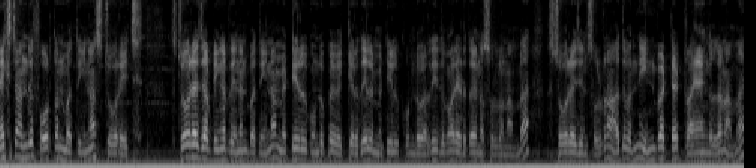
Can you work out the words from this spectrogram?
நெக்ஸ்ட் வந்து ஃபோர்த் ஒன் பார்த்தீங்கன்னா ஸ்டோரேஜ் ஸ்டோரேஜ் அப்படிங்கிறது என்னன்னு பார்த்தீங்கன்னா மெட்டீரியல் கொண்டு போய் வைக்கிறது இல்லை மெட்டீரியல் கொண்டு வரது இது மாதிரி எடுத்தால் என்ன சொல்கிறோம் நம்ம? ஸ்டோரேஜ்னு சொல்கிறோம் அது வந்து இன்வெர்டட் ட்ரையாங்கிளில் நம்ம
